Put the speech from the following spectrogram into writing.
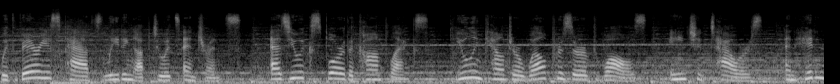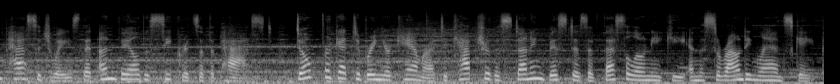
with various paths leading up to its entrance. As you explore the complex, you'll encounter well-preserved walls, ancient towers, and hidden passageways that unveil the secrets of the past. Don't forget to bring your camera to capture the stunning vistas of Thessaloniki and the surrounding landscape.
